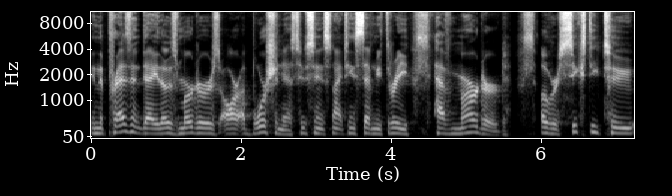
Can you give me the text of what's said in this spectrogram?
In the present day, those murderers are abortionists who, since 1973, have murdered over 62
